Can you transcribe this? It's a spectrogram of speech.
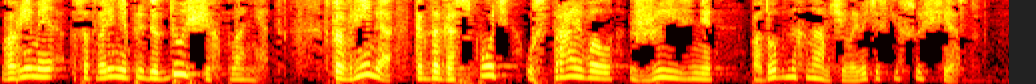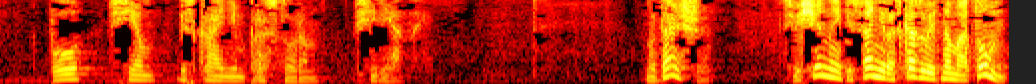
во время сотворения предыдущих планет – в то время, когда Господь устраивал жизнь подобных нам человеческих существ по всем бескрайним просторам Вселенной. Но дальше Священное Писание рассказывает нам о том,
